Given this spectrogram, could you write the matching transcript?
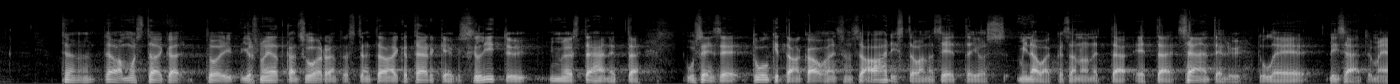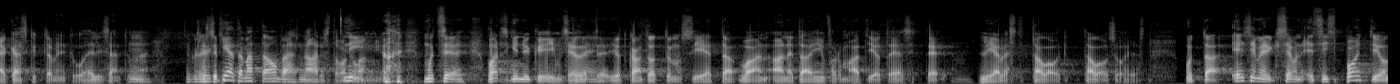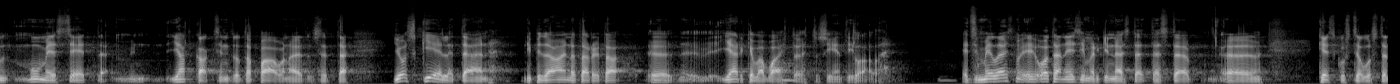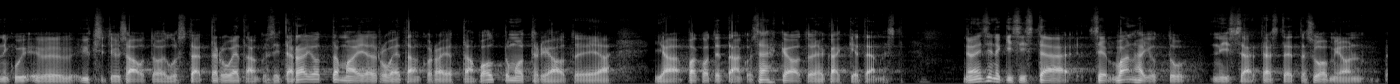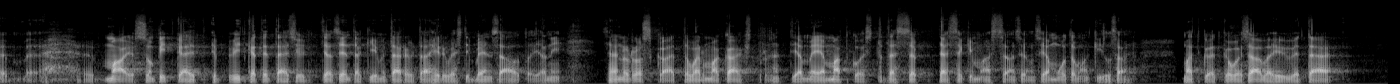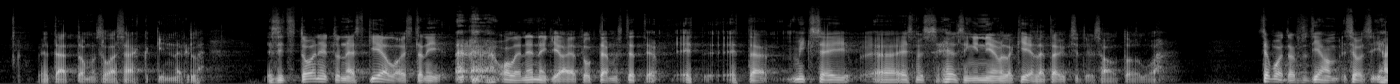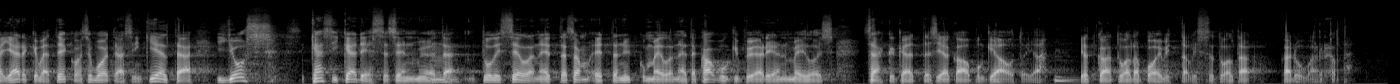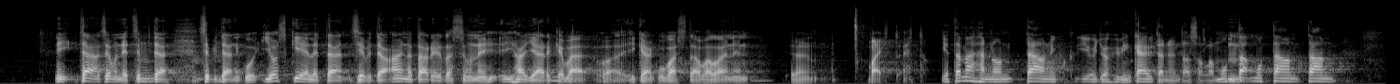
Tämä on minusta aika, toi, jos mä jatkan suoraan tästä, niin tämä on aika tärkeä, koska se liittyy myös tähän, että usein se tulkitaan kauhean ahdistavana se, että jos minä vaikka sanon, että, että sääntely tulee lisääntymään ja käskyttäminen tulee lisääntymään. Mm. No kyllä se, se kieltämättä on vähän ahdistava niin, mutta se varsinkin nykyihmiselle, että, jotka on tottunut siihen, että vaan annetaan informaatiota ja sitten lievästi talousohjausta. Mutta esimerkiksi se on, siis pointti on mun mielestä se, että jatkaakseni tuota Paavon ajatus, että jos kielletään, niin pitää aina tarjota järkevä vaihtoehto siihen tilalle. Et siis meillä on, otan esimerkin näistä tästä keskustelusta niin kuin yksityisautoilusta, että ruvetaanko sitä rajoittamaan ja ruvetaanko rajoittamaan polttomoottoriautoja ja, ja pakotetaanko sähköautoja ja kaikkea tämmöistä. No ensinnäkin siis tämä, se vanha juttu niissä tästä, että Suomi on maa, jossa on pitkä, pitkät etäisyydet ja sen takia me tarvitaan hirveästi bensa-autoja, niin sehän on roskaa, että varmaan 80 prosenttia meidän matkoista tässä, tässäkin maassa on sellaisia muutaman kilsan matkoja, jotka voi aivan hyvin vetää, vetää tuommoisella sähkökinnerillä. Ja sitten toinen juttu näistä kielloista, niin olen ennenkin ajatellut tämmöistä, että, että, että, miksei esimerkiksi Helsingin niemellä kielletä yksityisautoilua. Se, voitaisiin ihan, se olisi ihan järkevä teko, se voitaisiin kieltää, jos käsi kädessä sen myötä mm. tulisi sellainen, että, että nyt kun meillä on näitä kaupunkipyöriä, niin meillä olisi sähkökäyttöisiä kaupunkiautoja, mm. jotka on tuolta poimittavissa tuolta kadun varrelta. Niin tämä on semmoinen, että se mm. pitää, se pitää niin kuin, jos kielletään, se pitää aina tarjota semmoinen ihan järkevä, mm. ikään kuin vastaavanlainen vaihtoehto. Ja tämähän on, tämä on jo, jo hyvin käytännön tasolla, mutta, mm. mutta tämä on, tämä on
